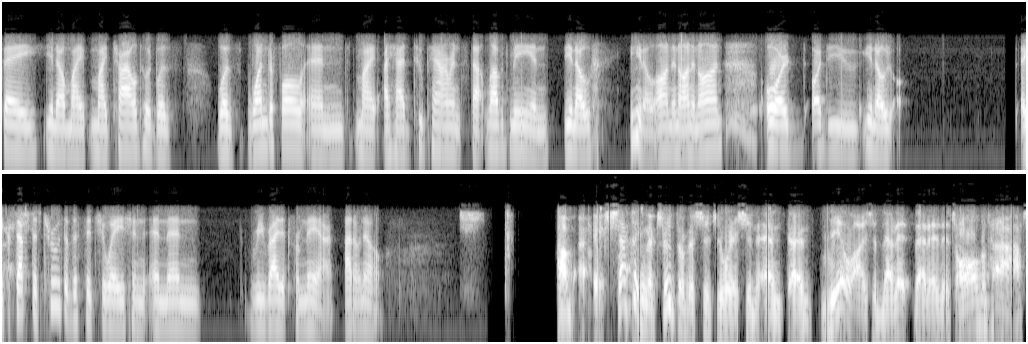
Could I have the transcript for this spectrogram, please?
say, you know, my my childhood was was wonderful and my I had two parents that loved me and you know, you know, on and on and on or or do you, you know, accept the truth of the situation and then rewrite it from there? I don't know um, accepting the truth of the situation and, and realizing that it that it is all the past.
